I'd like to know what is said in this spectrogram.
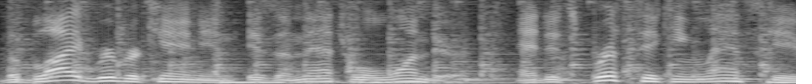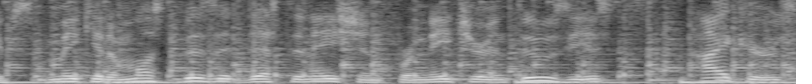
The Blyde River Canyon is a natural wonder, and its breathtaking landscapes make it a must visit destination for nature enthusiasts, hikers,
